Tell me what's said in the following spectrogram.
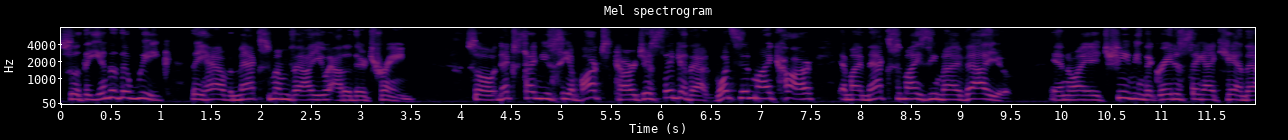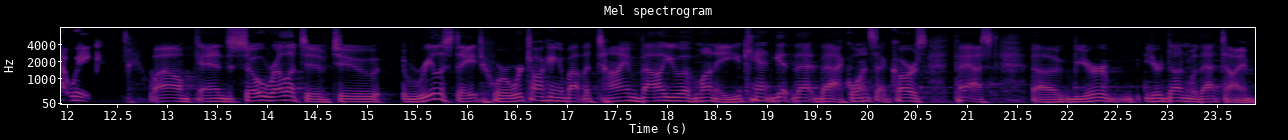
So at the end of the week, they have maximum value out of their train. So next time you see a box car, just think of that. What's in my car? Am I maximizing my value? And am I achieving the greatest thing I can that week? Wow. And so relative to real estate, where we're talking about the time value of money, you can't get that back. Once that car's passed, uh, you're, you're done with that time.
